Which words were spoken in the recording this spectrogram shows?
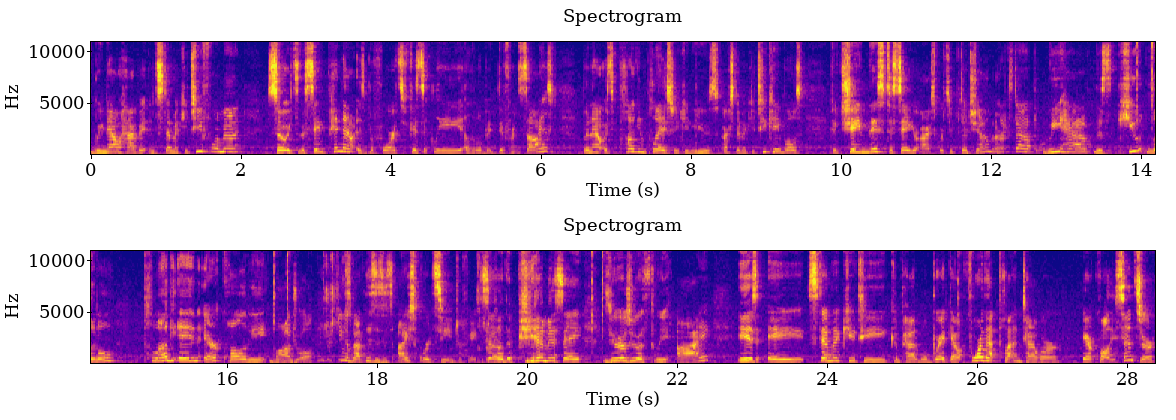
we now have it in STEMMA QT format. So it's the same pinout as before. It's physically a little bit different sized, but now it's plug and play, so you can use our STEMMA QT cables to chain this to say your I squared C potentiometer. Next up, we have this cute little plug-in air quality module. Interesting about this is its I squared C interface. So the PMSA 003i is a STEMMA QT compatible breakout for that Plantower air quality sensor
